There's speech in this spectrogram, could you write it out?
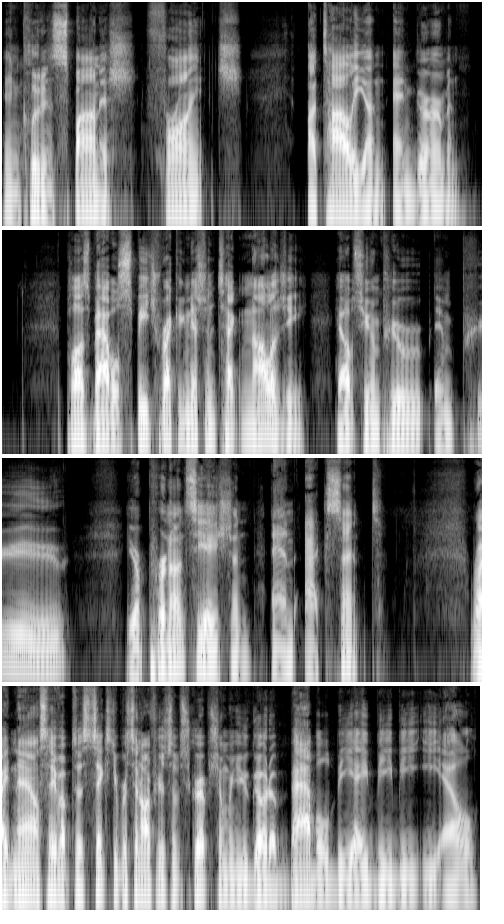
including Spanish, French, Italian, and German. Plus, Babbel's speech recognition technology helps you improve, improve your pronunciation and accent. Right now, save up to 60% off your subscription when you go to Babbel, B-A-B-B-E-L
